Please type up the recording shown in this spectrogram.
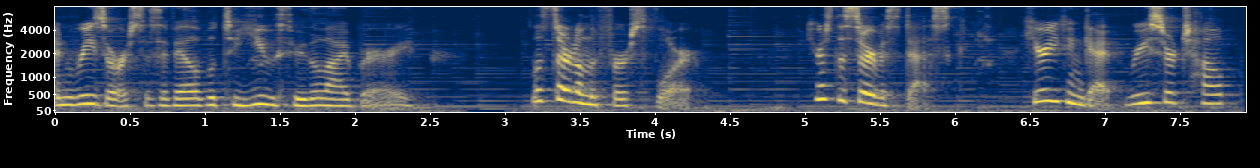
and resources available to you through the library. Let's start on the first floor. Here's the service desk. Here you can get research help,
